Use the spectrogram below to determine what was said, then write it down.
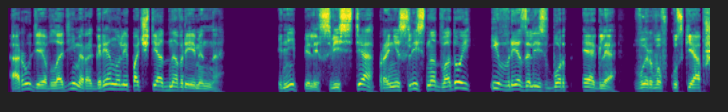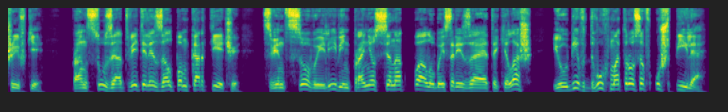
Орудия Владимира грянули почти одновременно. Книппели, свистя, пронеслись над водой и врезались в борт Эгля, вырвав куски обшивки. Французы ответили залпом картечи. Свинцовый ливень пронесся над палубой, срезая такелаж и убив двух матросов у шпиля.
